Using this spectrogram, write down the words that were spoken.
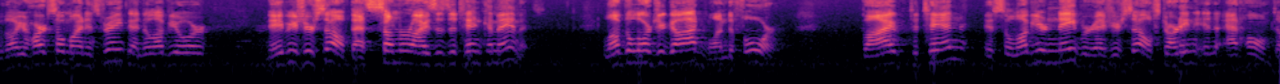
with all your heart, soul, mind, and strength, and to love your neighbors yourself. That summarizes the Ten Commandments. Love the Lord your God, 1 to 4. 5 to 10 is to love your neighbor as yourself, starting in, at home, to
